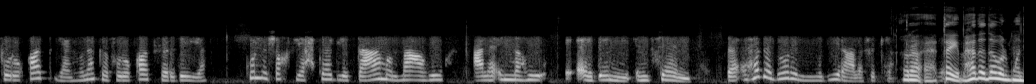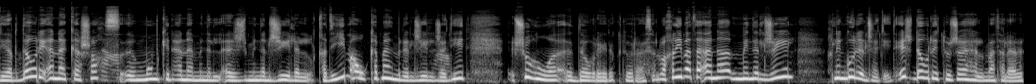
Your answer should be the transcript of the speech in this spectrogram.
فروقات يعني هناك فروقات فردية. كل شخص يحتاج للتعامل معه على إنه آدمي إنسان. فهذا دور المدير على فكرة. رائع. طيب هذا دور المدير. دوري أنا كشخص نعم. ممكن أنا من. من الجيل القديم أو كمان من الجيل نعم. الجديد. شو هو دوري دكتور اسل وخلي مثلا أنا من الجيل خلينا نقول الجديد. إيش دوري تجاه مثلا؟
